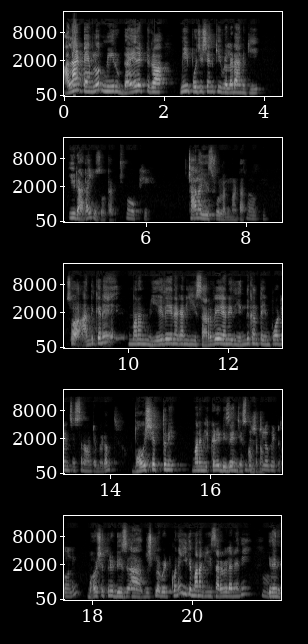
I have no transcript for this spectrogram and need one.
అలాంటి టైంలో మీరు డైరెక్ట్గా మీ పొజిషన్కి వెళ్ళడానికి ఈ డేటా యూజ్ అవుతుంది. ఓకే. చాలా యూస్ఫుల్ అన్నమాట. ఓకే. సో అందుకనే మనం ఏదైనా కానీ ఈ సర్వే అనేది ఎందుకంత ఇంపార్టెన్స్ ఇస్తున్నాం అంటే మేడం భవిష్యత్తుని మనం ఇక్కడే డిజైన్ చేసుకుంటున్నాం. దృష్టిలో పెట్టుకొని. భవిష్యత్తుని దృష్టిలో పెట్టుకొని ఇది మనకి ఈ సర్వేలు అనేది ఉమ్. ఇదైంది.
